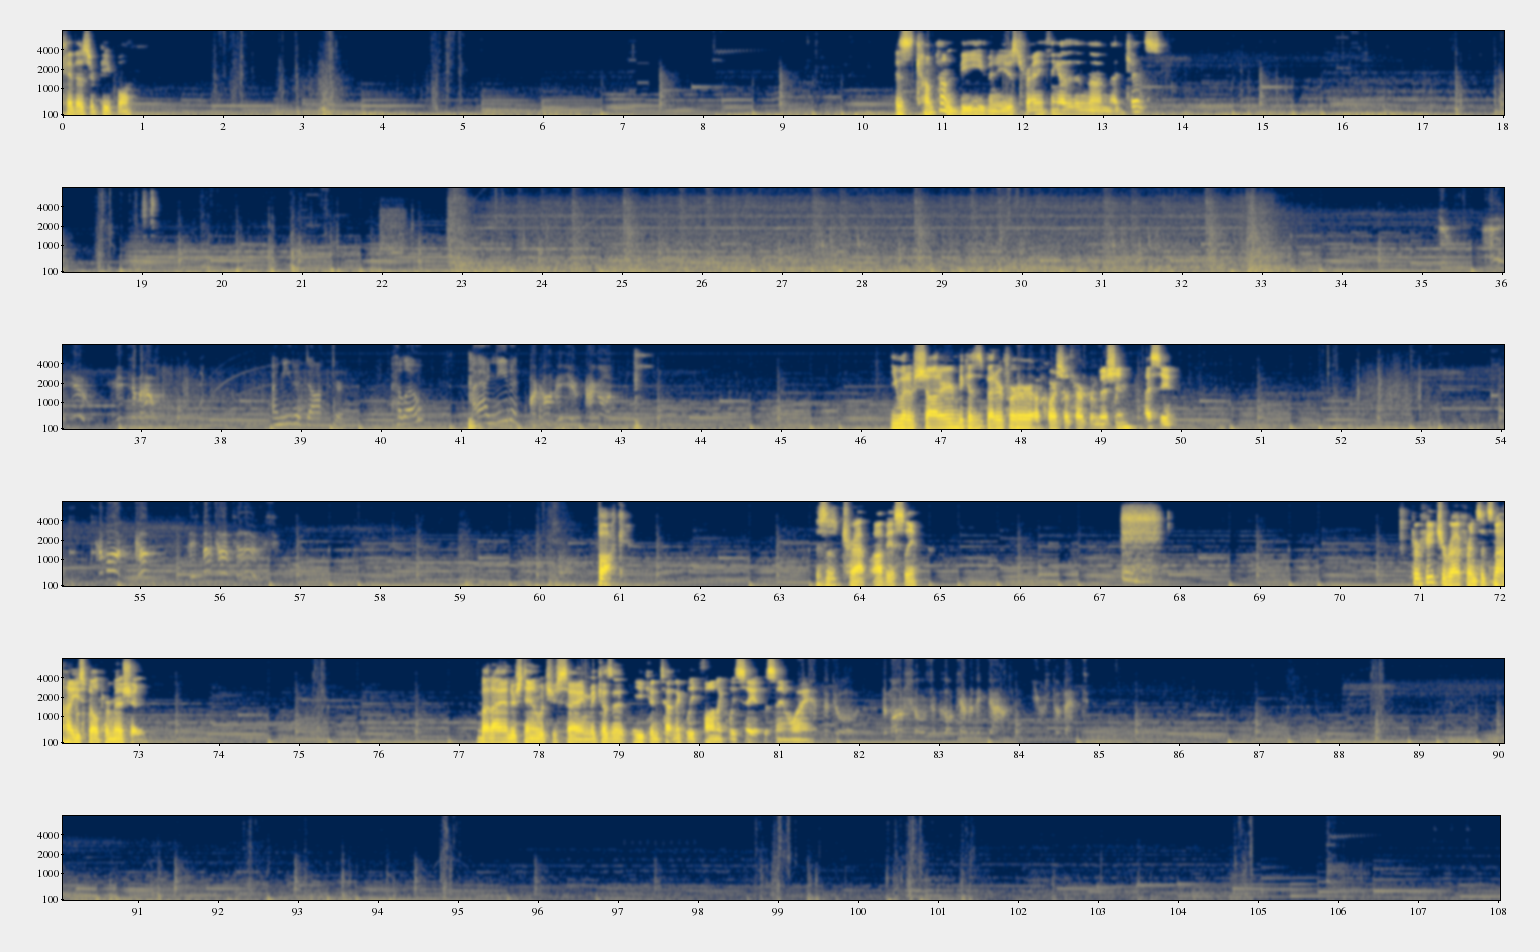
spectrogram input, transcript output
Okay, those are people. Is compound B even used for anything other than uh, the medkits? You would have shot her because it's better for her, of course, with her permission. I see. Come on, come. There's no time to lose. Fuck. This is a trap, obviously. For future reference, it's not how you spell permission. But I understand what you're saying because it, you can technically phonically say it the same way.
